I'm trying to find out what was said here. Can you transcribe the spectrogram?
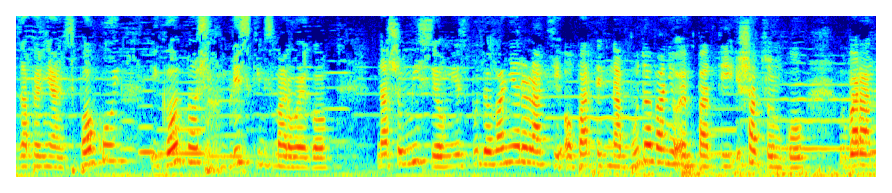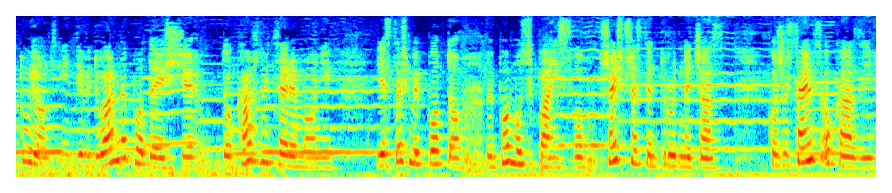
zapewniając spokój i godność bliskim zmarłego. Naszą misją jest budowanie relacji opartych na budowaniu empatii i szacunku, gwarantując indywidualne podejście do każdej ceremonii. Jesteśmy po to, by pomóc Państwu przejść przez ten trudny czas. Korzystając z okazji,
